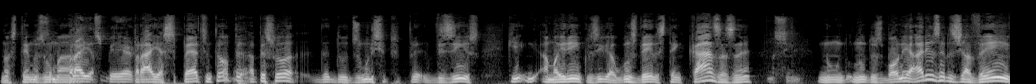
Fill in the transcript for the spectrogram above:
nós temos nós uma praias perto. praias perto. Então a, é. a pessoa do, dos municípios vizinhos, que a maioria, inclusive, alguns deles têm casas, né? Num, num dos balneários eles já vêm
